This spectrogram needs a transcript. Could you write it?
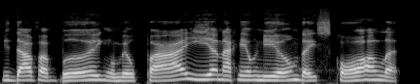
me dava banho, meu pai ia na reunião da escola.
